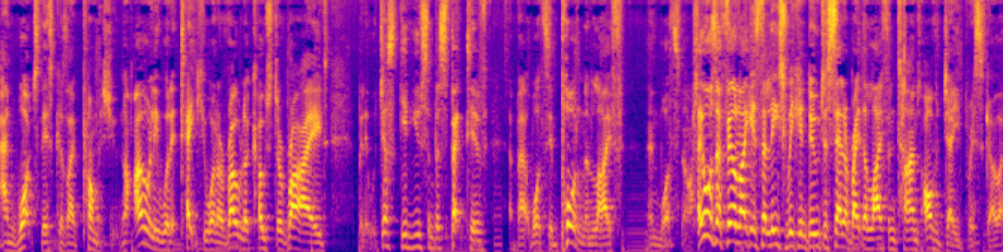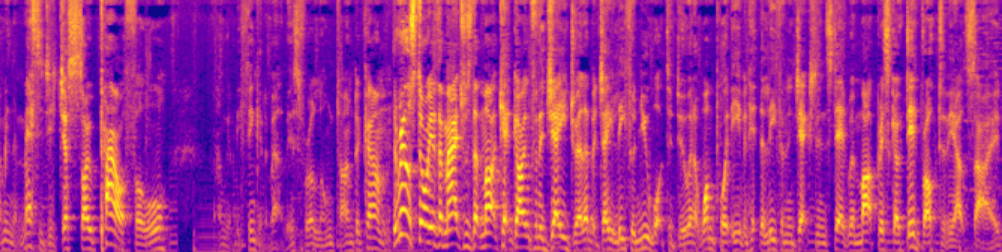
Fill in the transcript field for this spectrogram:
and watch this because I promise you, not only will it take you on a roller coaster ride, but it will just give you some perspective about what's important in life and what's not. I also feel like it's the least we can do to celebrate the life and times of Jay Briscoe. I mean, the message is just so powerful. I'm going to be thinking about this for a long time to come. The real story of the match was that Mark kept going for the Jay driller, but Jay Lethal knew what to do, and at one point he even hit the lethal injection instead when Mark Briscoe did roll to the outside.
